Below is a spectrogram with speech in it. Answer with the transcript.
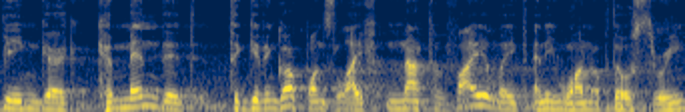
being uh, commended to giving up one's life not to violate any one of those three,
